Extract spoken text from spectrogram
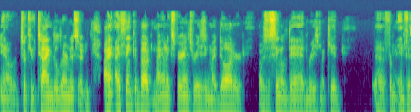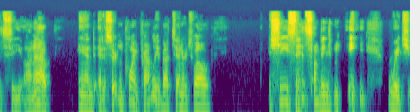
you know took you time to learn a certain. I, I think about my own experience raising my daughter. I was a single dad and raised my kid uh, from infancy on up, and at a certain point, probably about ten or twelve, she said something to me, which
